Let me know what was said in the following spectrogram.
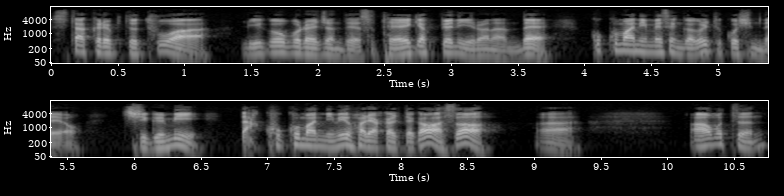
스타크래프트 2와 League of Legends에서 대격변이 일어났는데 코코마님의 생각을 듣고 싶네요. 지금이 딱 코코마님이 활약할 때가 왔어. 아, 아무튼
